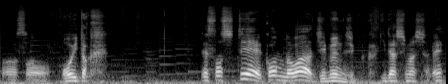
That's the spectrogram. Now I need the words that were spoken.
そうそう、置いとく。で、そして今度は自分軸書き出しましたね。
